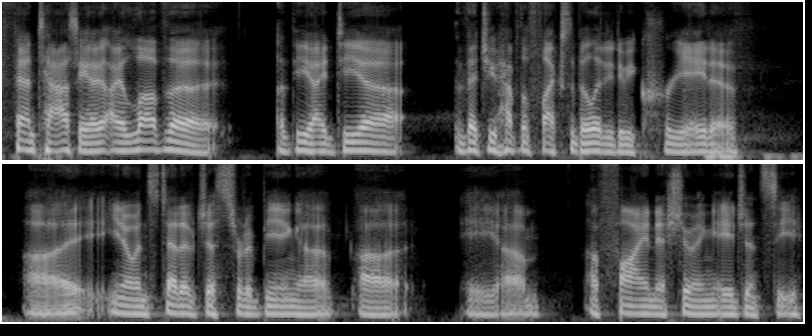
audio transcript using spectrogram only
fantastic. I, I, love the the idea that you have the flexibility to be creative. Uh, you know, instead of just sort of being a a a, um, a fine issuing agency,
